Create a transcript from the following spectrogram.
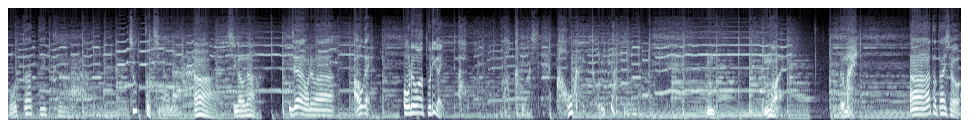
ホタテか。ちょっと違うな。ああ違うな。じゃあ俺は青貝。俺は鳥貝。わかりました。青貝鳥貝？うまい。うまい。ああと大将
